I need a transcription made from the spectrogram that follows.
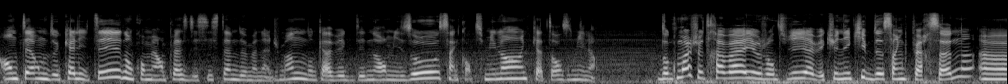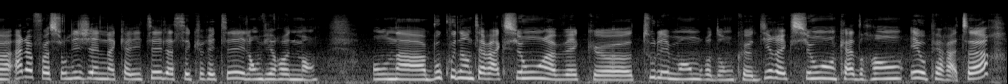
En termes de qualité, donc on met en place des systèmes de management donc avec des normes ISO 50001, 14001. Donc moi je travaille aujourd'hui avec une équipe de 5 personnes, euh, à la fois sur l'hygiène, la qualité, la sécurité et l'environnement. On a beaucoup d'interactions avec euh, tous les membres, donc euh, direction, encadrant et opérateurs.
